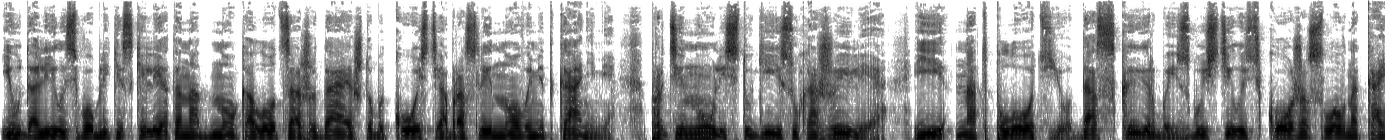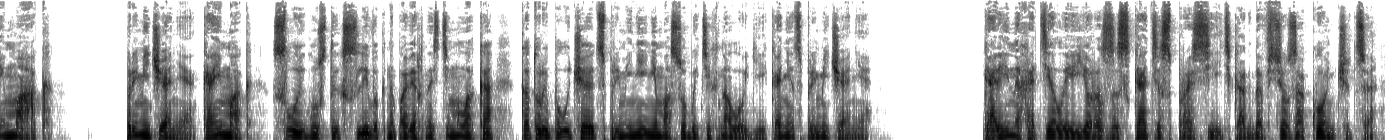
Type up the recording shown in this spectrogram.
и удалилась в облике скелета на дно колодца, ожидая, чтобы кости обросли новыми тканями, протянулись тугие сухожилия, и над плотью, до скырбой, сгустилась кожа, словно каймак. Примечание. Каймак — слой густых сливок на поверхности молока, который получают с применением особой технологии. Конец примечания. Карина хотела ее разыскать и спросить, когда все закончится —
